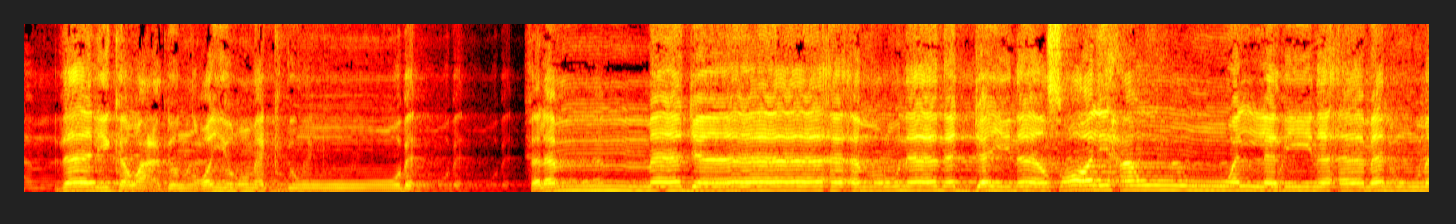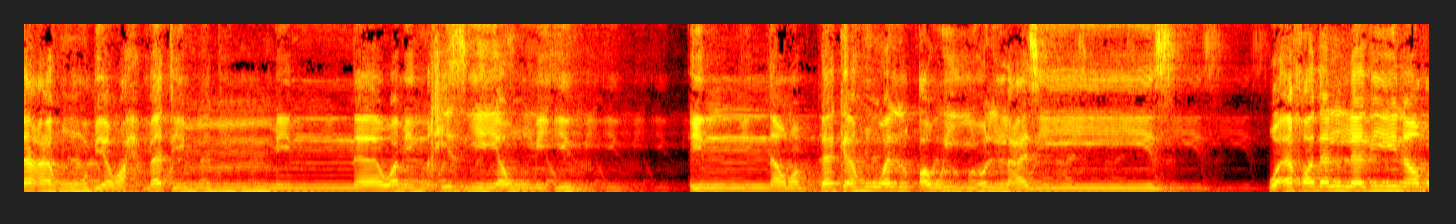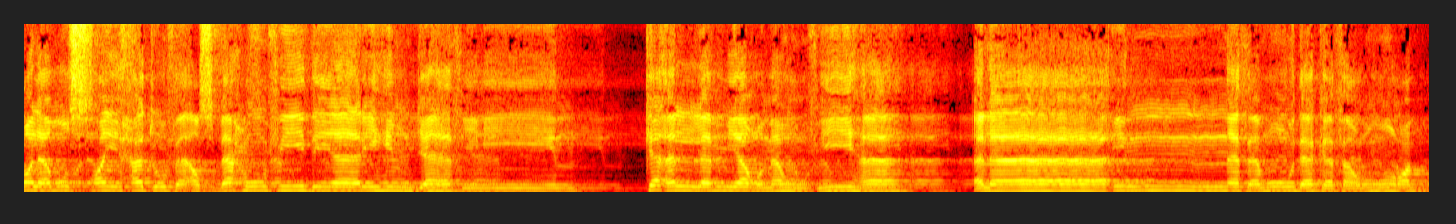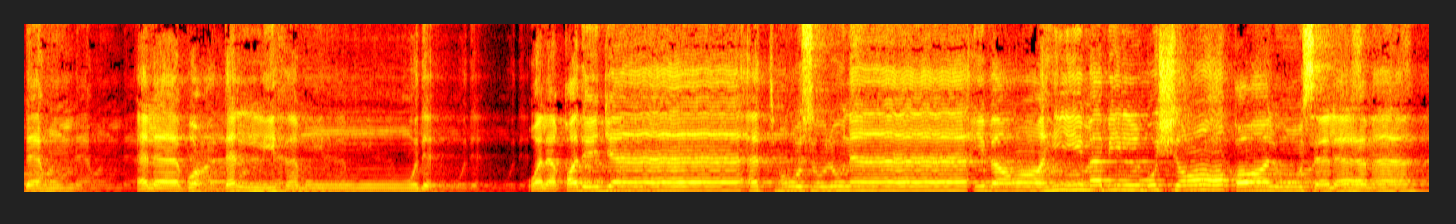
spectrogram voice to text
ذلك وعد غير مكذوب. فلما جاء أمرنا نجينا صالحا والذين آمنوا معه برحمة منا ومن خزي يومئذ. إن ربك هو القوي العزيز. وأخذ الذين ظلموا الصيحة فأصبحوا في ديارهم جاثمين كأن لم يغنوا فيها. ألا إن ثمود كفروا ربهم. ألا بعدا لثمود. ولقد جاءت رسلنا إبراهيم بالبشرى. قالوا سلاما.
